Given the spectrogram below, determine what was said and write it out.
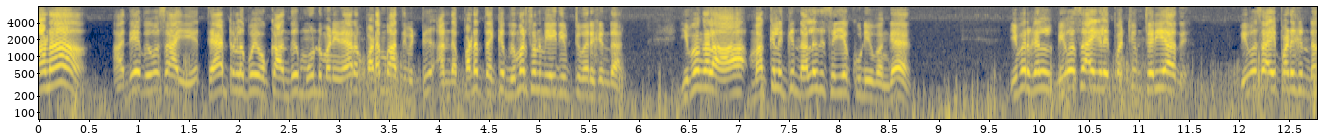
ஆனா அதே விவசாயி தேட்டரில் போய் உட்காந்து மூன்று மணி நேரம் படம் பார்த்து விட்டு அந்த படத்துக்கு விமர்சனம் எழுதி விட்டு வருகின்றார். இவங்களா மக்களுக்கு நல்லது செய்யக்கூடியவங்க. இவர்கள் விவசாயிகளை பற்றியும் தெரியாது. விவசாயி படுகின்ற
